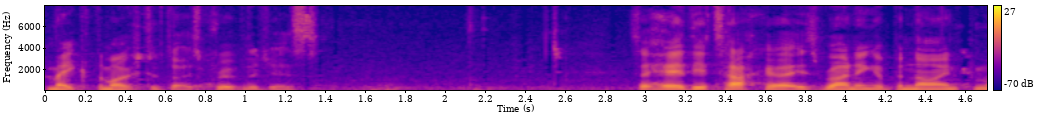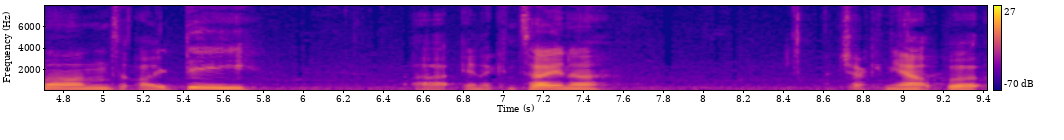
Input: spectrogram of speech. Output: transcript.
make the most of those privileges. So here the attacker is running a benign command, ID, uh, in a container, checking the output,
